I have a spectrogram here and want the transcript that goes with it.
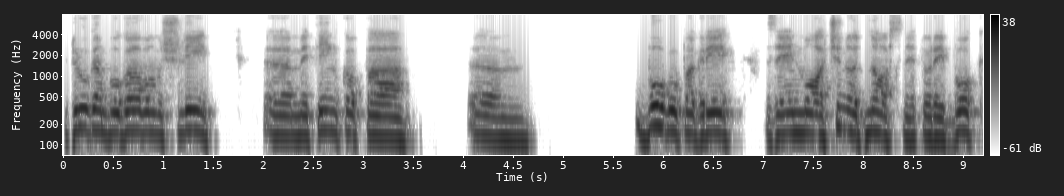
drugim bogovom šli, eh, medtem ko pa um, Bogu pa gre za en močen odnos, ne, torej Bog,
